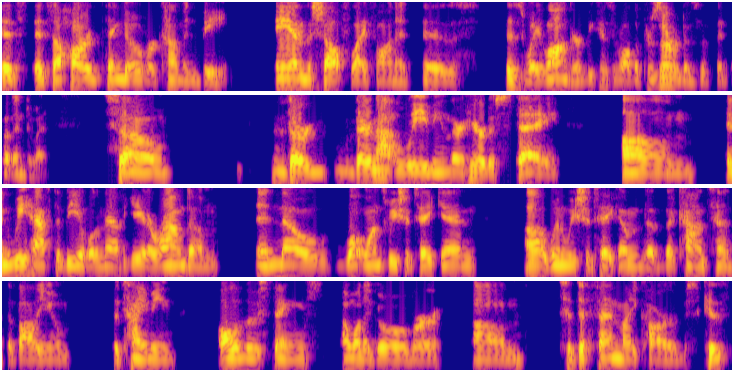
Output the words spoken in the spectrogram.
it's it's a hard thing to overcome and beat. And the shelf life on it is is way longer because of all the preservatives that they put into it. So they're they're not leaving, they're here to stay. Um and we have to be able to navigate around them and know what ones we should take in uh, when we should take them, the, the content, the volume, the timing, all of those things I want to go over um, to defend my carbs. Because,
